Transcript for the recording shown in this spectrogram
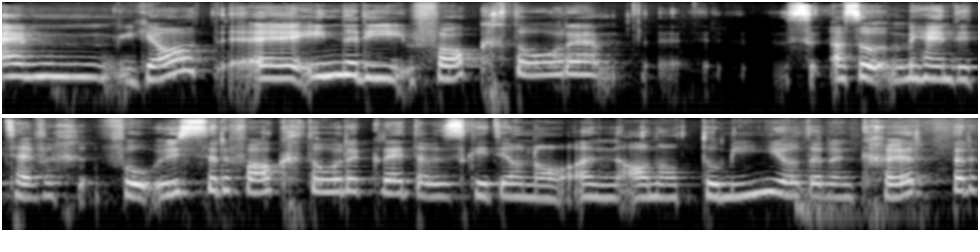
ähm, ja äh, innere Faktoren also wir haben jetzt einfach von äußeren Faktoren geredet, aber es gibt ja noch eine Anatomie oder einen Körper,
